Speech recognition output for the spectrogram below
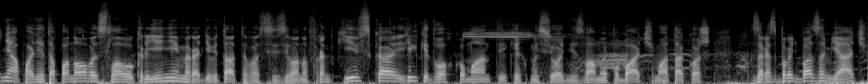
дня, пані та панове, слава Україні! Ми раді вітати вас із Івано-Франківська. Тільки двох команд, яких ми сьогодні з вами побачимо, а також зараз боротьба за м'яч.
